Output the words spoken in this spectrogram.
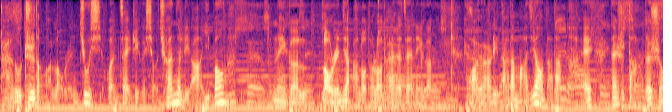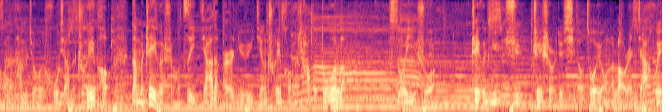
大家都知道啊，老人就喜欢在这个小圈子里啊，一帮那个老人家啊，老头老太太在那个花园里打打麻将、打打牌，但是打的时候呢，他们就会互相的吹捧。那么这个时候，自己家的儿女已经吹捧的差不多了，所以说。这个女婿这时候就起到作用了，老人家会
